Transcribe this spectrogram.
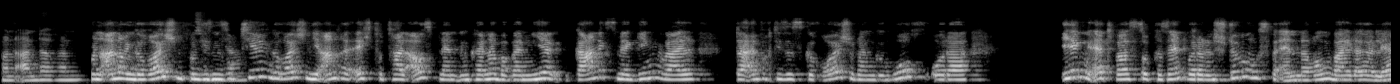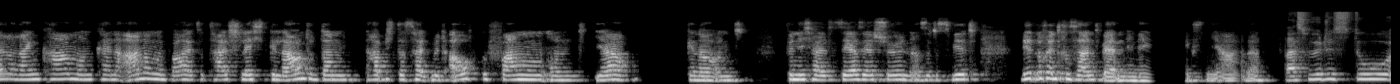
von anderen. von anderen Geräuschen, von diesen subtilen Geräuschen, die andere echt total ausblenden können, aber bei mir gar nichts mehr ging, weil da einfach dieses Geräusch oder ein Geruch oder irgendetwas so präsent wurde, eine Stimmungsveränderung, weil der Lehrer reinkam und keine Ahnung und war halt total schlecht gelaunt. Und dann habe ich das halt mit aufgefangen und ja, genau. Und finde ich halt sehr, sehr schön. Also das wird wird noch interessant werden die nächsten Jahre. Was würdest du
